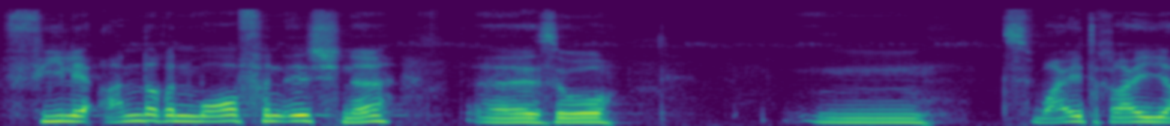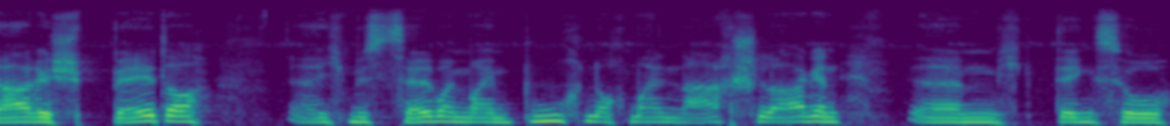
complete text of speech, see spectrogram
viele andere Morphen ist. Ne? Äh, so mh, hm, zwei, drei Jahre später, äh, ich müsste selber in meinem Buch nochmal nachschlagen, ähm, ich denke so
